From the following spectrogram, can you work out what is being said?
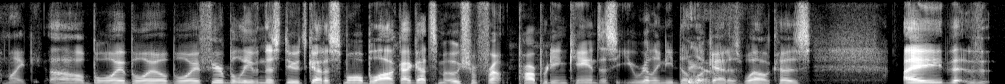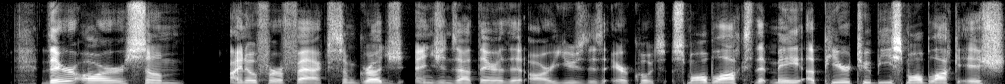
I'm like, oh boy, boy, oh boy. If you're believing this dude's got a small block, I got some oceanfront property in Kansas that you really need to look at as well. Because I, th- th- there are some, I know for a fact, some grudge engines out there that are used as air quotes small blocks that may appear to be small block ish.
